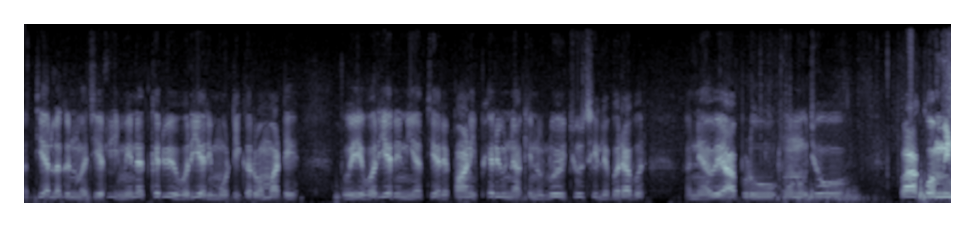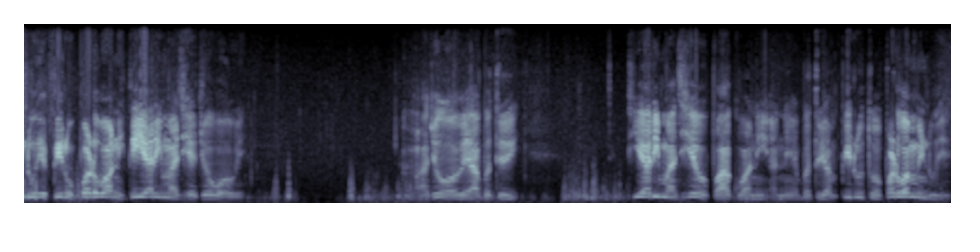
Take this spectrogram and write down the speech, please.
અત્યાર લગ્નમાં જેટલી મહેનત કરવી હોય વરિયાળી મોટી કરવા માટે, તો એ વરિયાળીની અત્યારે પાણી ફેરવી નાખીને લોહી ચૂસી લે, બરાબર? અને હવે આપણું હોનું જો પાકવા મીંડું એ પીરું પડવાની તૈયારીમાં છે, જોવો હવે. આ જો હવે આ બધી તૈયારીમાં છે પાકવાની અને બધું આમ પીરું તો પડવા મીંડું છે.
